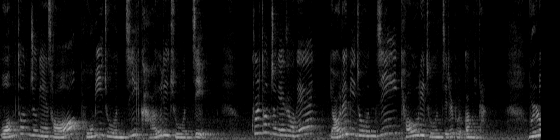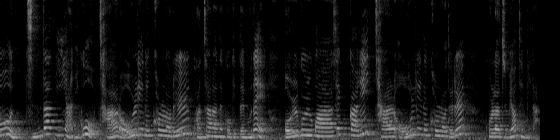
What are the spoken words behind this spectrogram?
웜톤 중에서 봄이 좋은지 가을이 좋은지 쿨톤 중에서는 여름이 좋은지 겨울이 좋은지를 볼 겁니다. 물론 진단이 아니고 잘 어울리는 컬러를 관찰하는 거기 때문에 얼굴과 색깔이 잘 어울리는 컬러들을 골라주면 됩니다.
